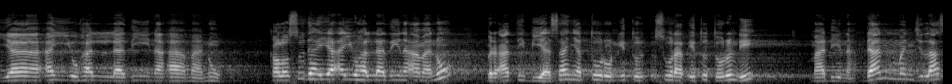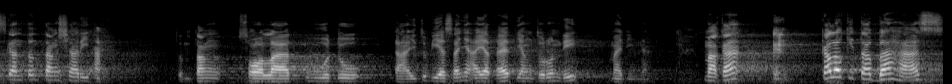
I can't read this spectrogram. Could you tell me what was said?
ya ayyuhalladzina amanu. Kalau sudah ya ayyuhalladzina amanu berarti biasanya turun itu surat itu turun di Madinah dan menjelaskan tentang syariah, tentang sholat, wudhu. Nah itu biasanya ayat-ayat yang turun di Madinah. Maka kalau kita bahas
